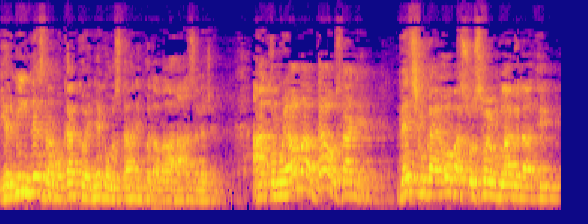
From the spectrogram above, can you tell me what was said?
Jer mi ne znamo kako je njegovo stanje kod Allaha azaveđen. A ako mu je Allah dao znanje, već mu ga je obasuo svojom blagodati.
